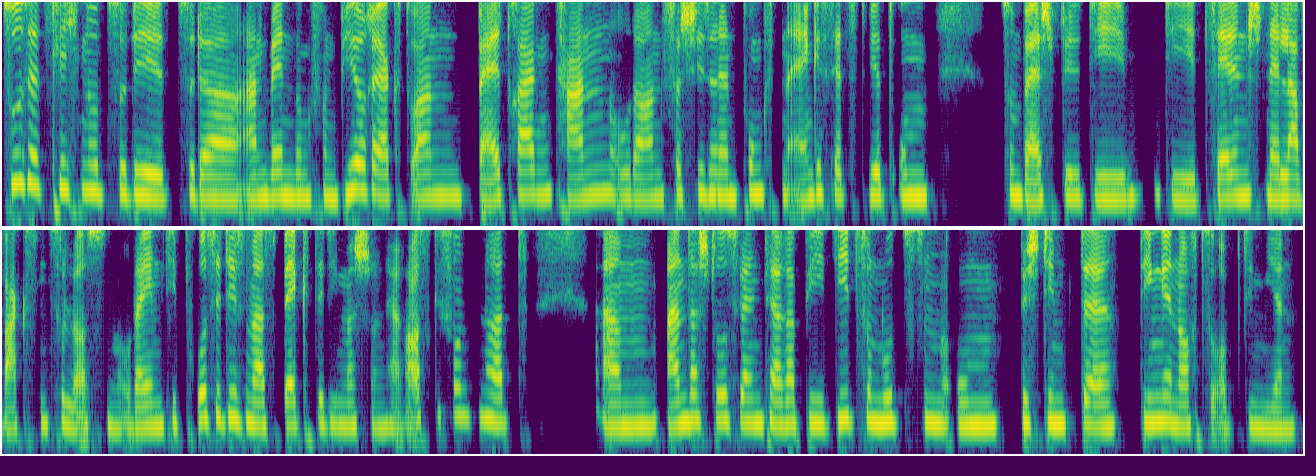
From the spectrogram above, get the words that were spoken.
zusätzlich nur zu, die, zu der Anwendung von Bioreaktoren beitragen kann oder an verschiedenen Punkten eingesetzt wird, um zum Beispiel die, die Zellen schneller wachsen zu lassen oder eben die positiven Aspekte, die man schon herausgefunden hat, ähm, an der Stoßwellentherapie, die zu nutzen, um bestimmte Dinge noch zu optimieren.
